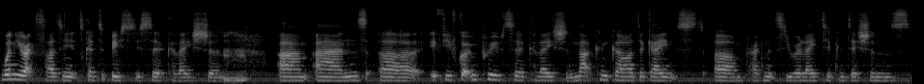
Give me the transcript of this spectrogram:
when you're exercising, it's going to boost your circulation. Um, and uh, if you've got improved circulation, that can guard against um, pregnancy related conditions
